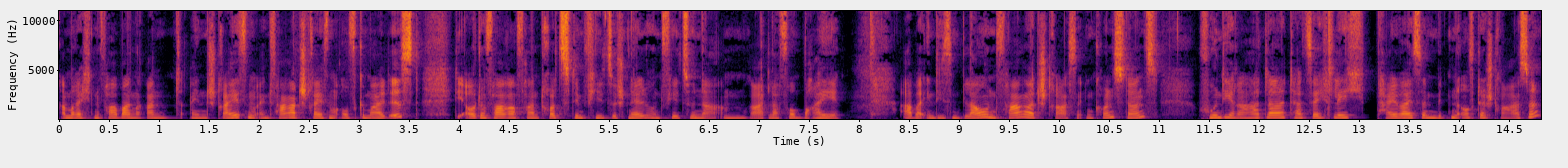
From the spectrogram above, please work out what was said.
am rechten Fahrbahnrand ein Streifen, ein Fahrradstreifen aufgemalt ist. Die Autofahrer fahren trotzdem viel zu schnell und viel zu nah am Radler vorbei. Aber in diesen blauen Fahrradstraßen in Konstanz fuhren die Radler tatsächlich teilweise mitten auf der Straße.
